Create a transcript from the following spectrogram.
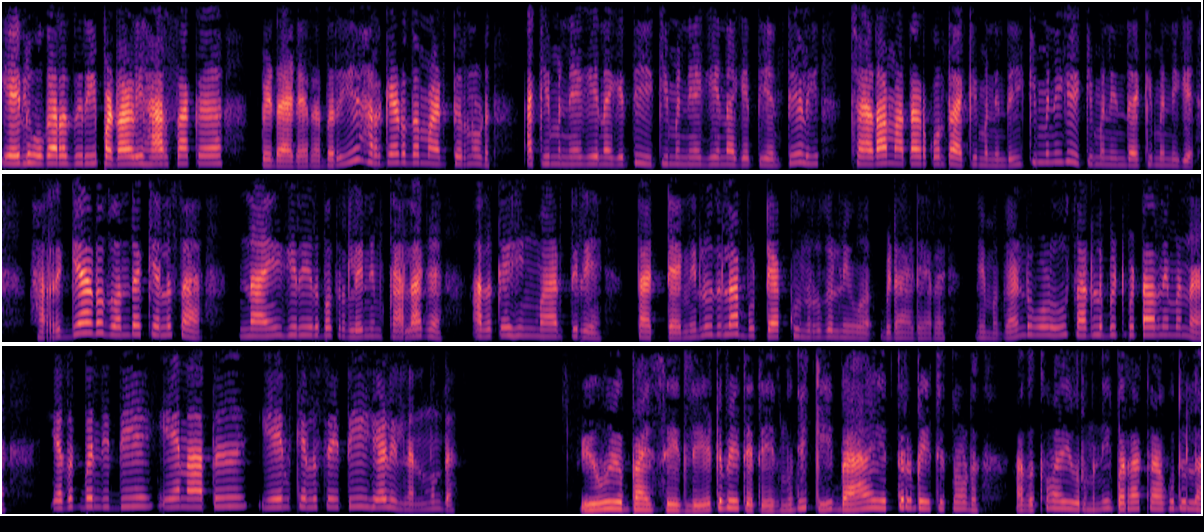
ಎಲ್ಲಿ ಹೋಗಾರದಿರಿ ಪಡಾಳಿ ಹಾರ್ಸಾಕ? ಪಿಡಾಡ್ಯಾರ ಬರೀ ಹರಗಾಡದ ಮಾಡ್ತೀರಿ ನೋಡು. ಆಕಿ ಮನೆಯಾಗ ಏನಾಗೈತಿ, ಈಕಿ ಮನೆಯಾಗ ಏನಾಗೈತಿ ಅಂತೇಳಿ ಚಾಡ ಮಾತಾಡ್ಕೊಂತ ಆಕಿ ಮನೆಯಿಂದ ಈಕಿ ಮನೆಗೆ, ಈಕಿ ಮನಿಂದ ಆಕಿ ಮನೆಗೆ. ಹರಗಾಡೋದು ಒಂದೇ ಕೆಲಸ. ನಾಯಿಗಿರಿ ಇರ್ಬೇಕ್ರಲ್ಲೇ ನಿಮ್ಮ ಕಾಲಾಗ. ಅದಕ್ಕೆ ಹಿಂಗ್ ಮಾಡ್ತೀರಿ. ತಟ್ಟೆ ನಿಲ್ಲುದಿಲ್ಲ ಬುಟ್ಟ್ಯಾಗ ಕುಂದ್ರದಿಲ್ಲ ನೀವು. ಬಿಡಾಡ್ಯಾರ. ನಿಮ್ಮ ಗಂಡುಗಳು ಸಡ್ಲ ಬಿಟ್ಬಿಟ್ಟಾರ ನಿಮ್ಮನ್ನ. ಎದಕ್ ಬಂದಿದ್ದಿ? ಏನಾತು? ಏನು ಕೆಲಸ ಐತಿ? ಹೇಳಿ ನನ್ನ ಮುಂದೆ. ಅಯ್ಯೋ ಬಾಯ್ಸಿ ಲೇಟ್ ಬೇತೈತೆ. ಇದು ಮುದುಕಿ ಬಾ ಎತ್ತರ ಬೇತೈತೆ ನೋಡು. ಅದಕ್ಕೆ ಇವ್ರ ಮನೆಗೆ ಬರಕ ಆಗುದಿಲ್ಲ.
